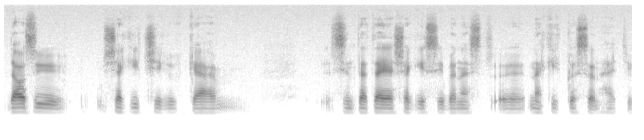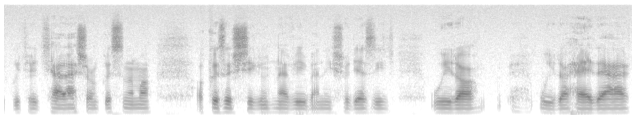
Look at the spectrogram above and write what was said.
De az ő segítségükkel szinte teljes egészében ezt nekik köszönhetjük, úgyhogy hálásan köszönöm a, a közösségünk nevében is, hogy ez így újra, újra helyreállt.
